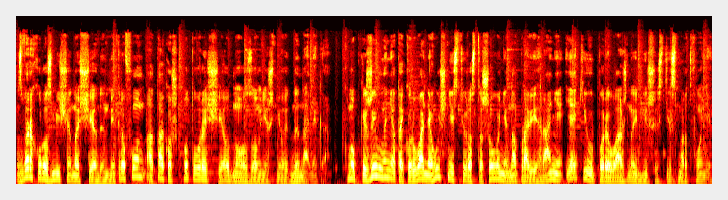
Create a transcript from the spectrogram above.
Зверху розміщено ще один мікрофон, а також отвори ще одного зовнішнього динаміка. Кнопки живлення та керування гучністю розташовані на правій грані, як і у переважної більшості смартфонів.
